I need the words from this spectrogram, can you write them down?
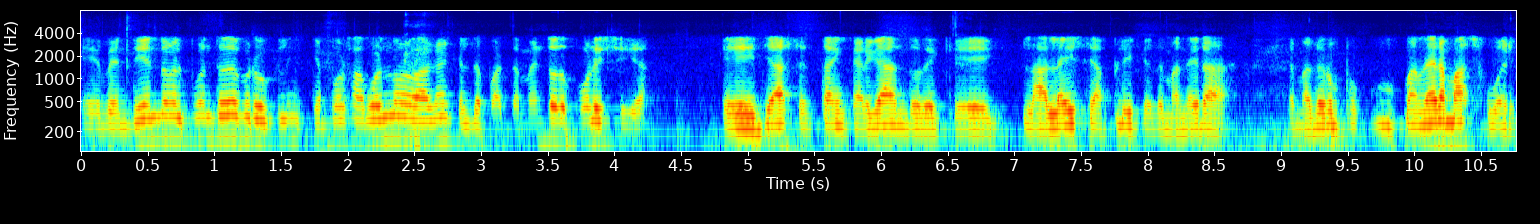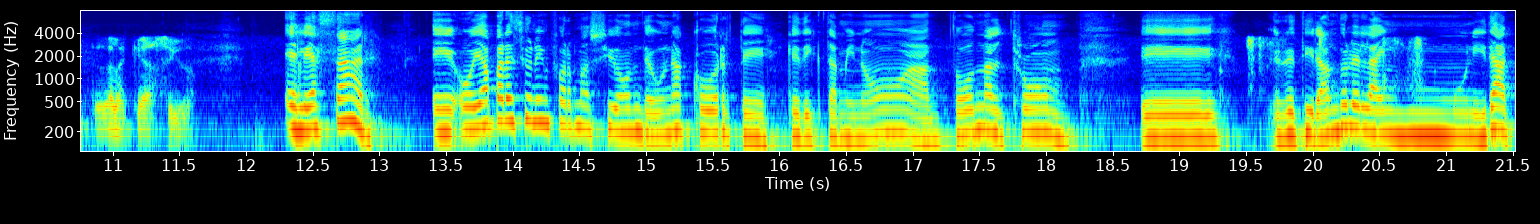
eh, vendiendo en el puente de Brooklyn, que por favor no lo hagan, que el departamento de policía eh, ya se está encargando de que la ley se aplique de manera de manera un po- manera más fuerte de la que ha sido. Eleazar, eh, hoy aparece una información de una corte que dictaminó a Donald Trump eh, retirándole la inmunidad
